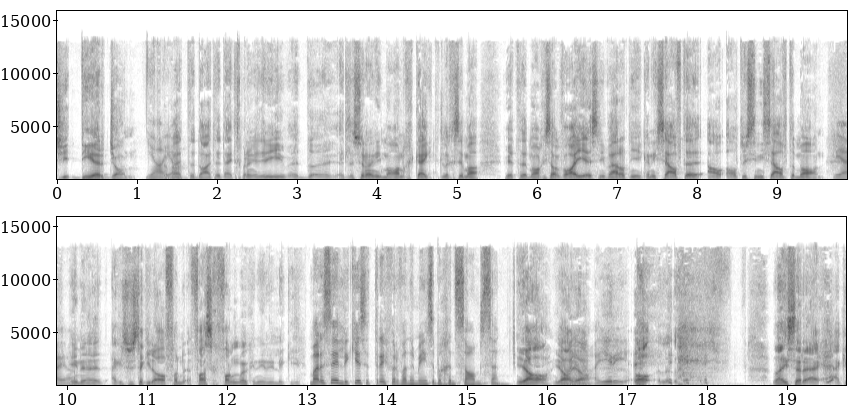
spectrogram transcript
Dear John. Ja, ja. Wat daai tyd uitgebring het. Hierdie het hulle so na die maan gekyk, het hulle gesê maar weet maak nie saak waar jy is in die wêreld nie, jy kan dieselfde al, altyd sien dieselfde maan. Ja, ja. En uh, ek is so 'n stukkie daarvan vasgevang ook in hierdie liedjie. Maar hulle sê liedjie is 'n treffer wanneer mense begin saam sing. Ja, ja, ja. Hierdie Wel, luister, ek ek,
